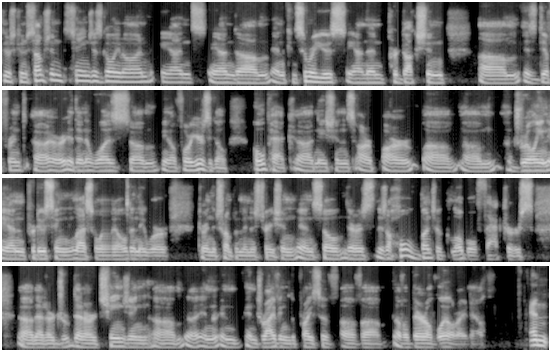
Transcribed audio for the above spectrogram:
there's consumption changes going on and and um, and consumer use and then production um, is different uh, than it was, um, you know, four years ago. OPEC uh, nations are are uh, um, drilling and producing less oil than they were during the Trump administration, and so there's there's a whole bunch of global factors uh, that are that are changing um, uh, in, in, in driving the price of of, uh, of a barrel of oil right now. And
